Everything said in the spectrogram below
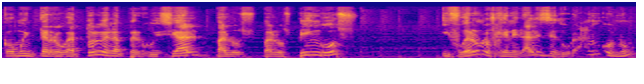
como interrogatorio de la perjudicial para los, para los pingos, y fueron los generales de Durango, ¿no?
